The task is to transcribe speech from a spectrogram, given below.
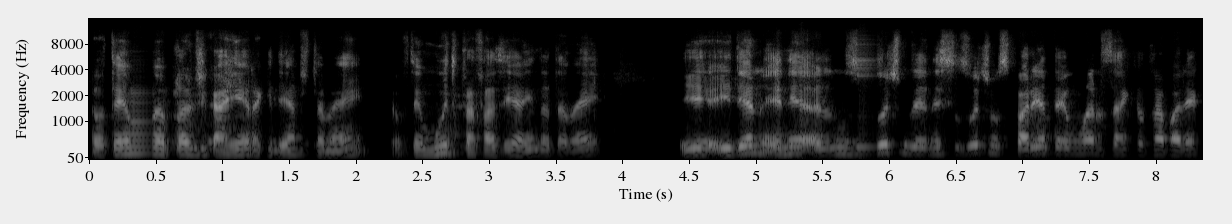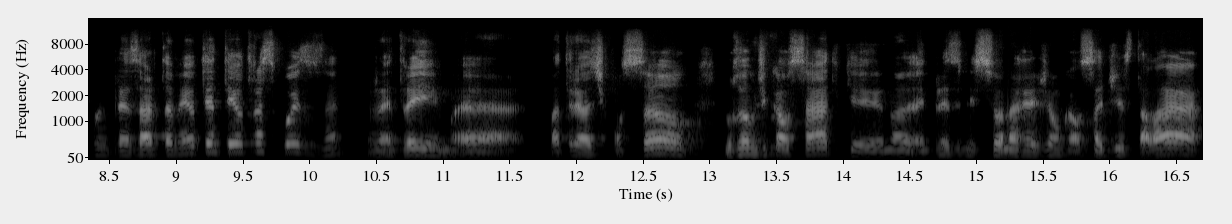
Eu tenho meu plano de carreira aqui dentro também, eu tenho muito para fazer ainda também. E, e, de, nos últimos, nesses últimos 41 anos aí que eu trabalhei como empresário também, eu tentei outras coisas. Né? Eu já entrei em é, materiais de construção, no ramo de calçado, que a empresa iniciou na região calçadista lá,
